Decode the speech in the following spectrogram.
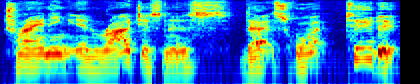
training in righteousness, that's what to do.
